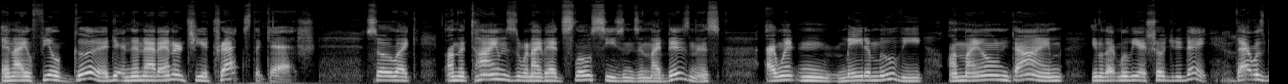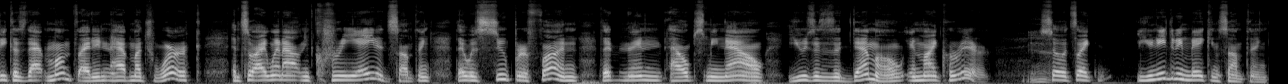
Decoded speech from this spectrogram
and i feel good and then that energy attracts the cash so, like, on the times when I've had slow seasons in my business, I went and made a movie on my own dime. You know, that movie I showed you today. Yeah. That was because that month I didn't have much work. And so I went out and created something that was super fun that then helps me now use it as a demo in my career. Yeah. So it's like, you need to be making something.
